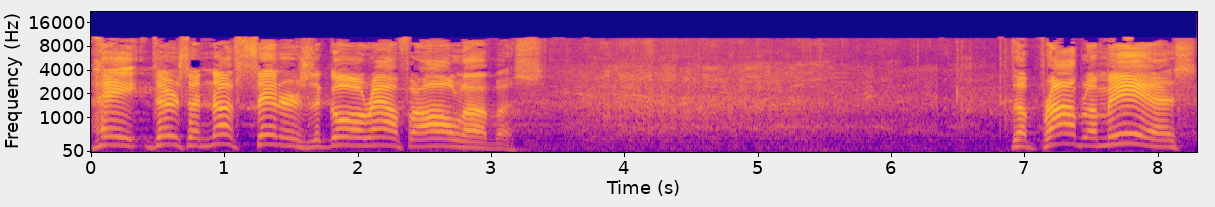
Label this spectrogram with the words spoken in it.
Hey, there's enough sinners to go around for all of us. the problem is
